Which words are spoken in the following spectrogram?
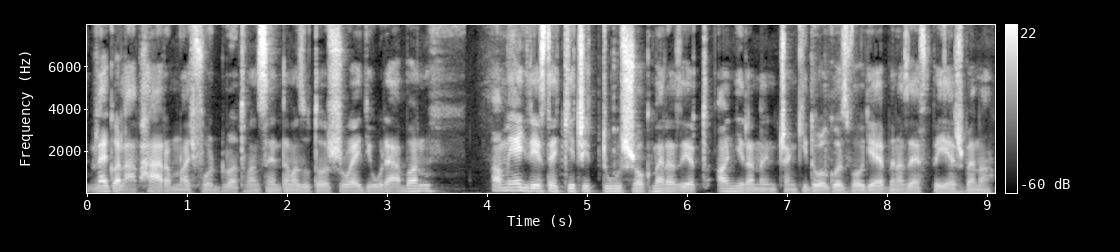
legalább három nagy fordulat van szerintem az utolsó egy órában, ami egyrészt egy kicsit túl sok, mert azért annyira nincsen kidolgozva ugye ebben az FPS-ben a,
